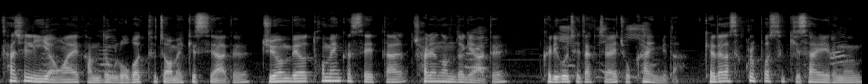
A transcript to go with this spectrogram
사실 이 영화의 감독 로버트 저메키스의 아들, 주연 배우 톰 행크스의 딸, 촬영 감독의 아들, 그리고 제작자의 조카입니다. 게다가 스쿨버스 기사의 이름은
